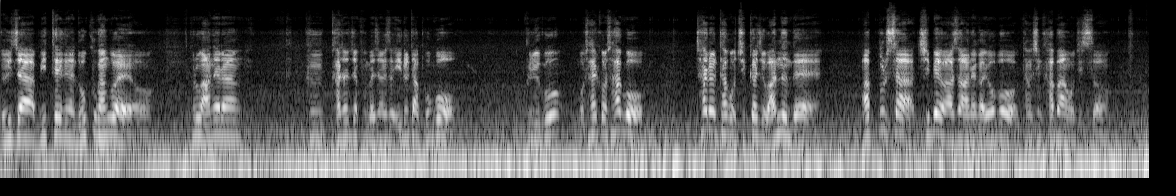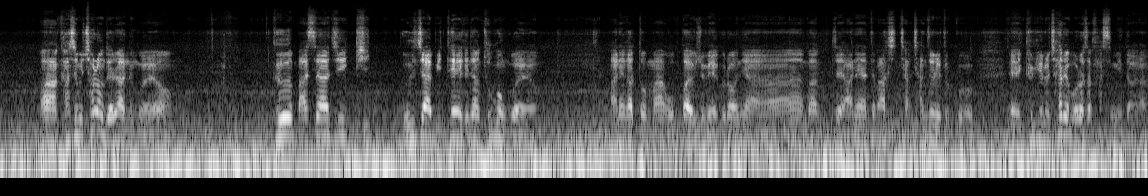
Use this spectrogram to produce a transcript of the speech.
의자 밑에 그냥 놓고 간 거예요. 그리고 아내랑 그 가전제품 매장에서 일을 다 보고 그리고 뭐 살 거 사고 차를 타고 집까지 왔는데 앞불사 집에 와서 아내가 여보 당신 가방 어디 있어? 와 가슴이 철렁 내려앉는 거예요. 그 마사지 기- 의자 밑에 그냥 두고 온 거예요. 아내가 또 막 오빠 요즘 왜 그러냐 막 이제 아내한테 막 잔, 잔소리를 듣고 예, 그 길로 차를 몰아서 갔습니다.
